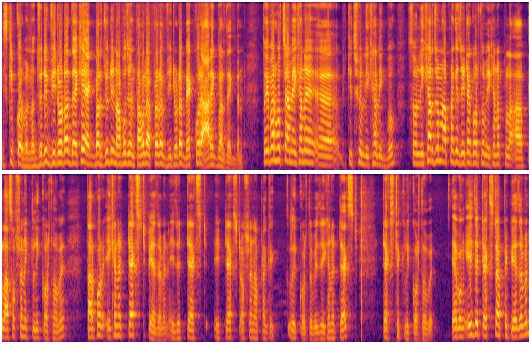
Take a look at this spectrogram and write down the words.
স্কিপ করবেন না। যদি ভিডিওটা দেখে একবার যদি না বোঝেন, তাহলে আপনারা ভিডিওটা ব্যাক করে আরেকবার দেখবেন। তো এবার হচ্ছে আমি এখানে কিছু লেখা লিখব। সো লেখার জন্য আপনাকে যেটা করতে হবে, এখানে প্লাস অপশানে ক্লিক করতে হবে। তারপর এখানে টেক্সট পেয়ে যাবেন। এই যে টেক্সট এই টেক্সট অপশানে আপনাকে ক্লিক করতে হবে। যে এখানে টেক্সট টেক্সটে ক্লিক করতে হবে। এবং এই যে টেক্সটটা আপনি পেয়ে যাবেন,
